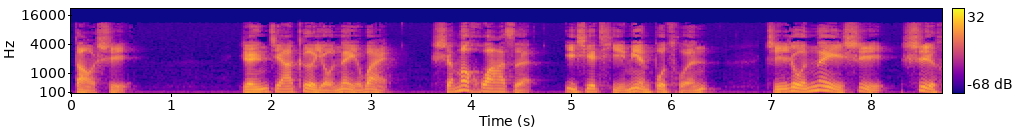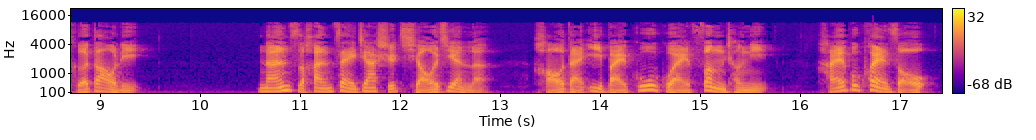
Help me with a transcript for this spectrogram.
道是。人家各有内外，什么花子，一些体面不存，直入内室是何道理？男子汉在家时瞧见了，好歹一百孤拐奉承你，还不快走？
